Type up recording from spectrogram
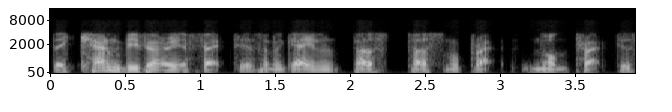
They can be very effective, and again, pers- personal pra- non-practice.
